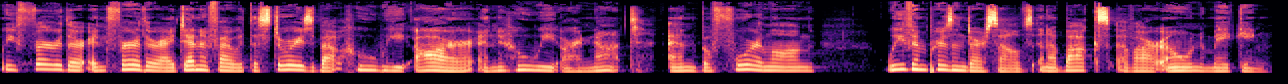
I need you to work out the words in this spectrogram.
we further and further identify with the stories about who we are and who we are not. And before long, we've imprisoned ourselves in a box of our own making.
